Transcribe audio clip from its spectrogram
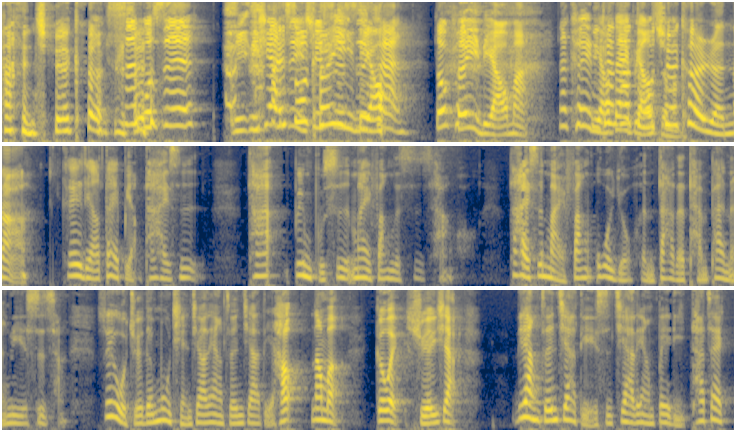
她很缺客，是不是？你你现在自己去试试看，都可以聊嘛。那可以聊代表缺客人呐？可以聊代表他还是他并不是卖方的市场哦，他还是买方握有很大的谈判能力的市场。所以我觉得目前叫量增价跌。好，那么各位学一下，量增价跌也是价量背离。它在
